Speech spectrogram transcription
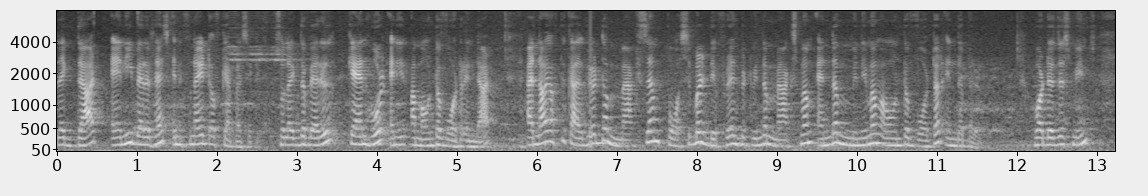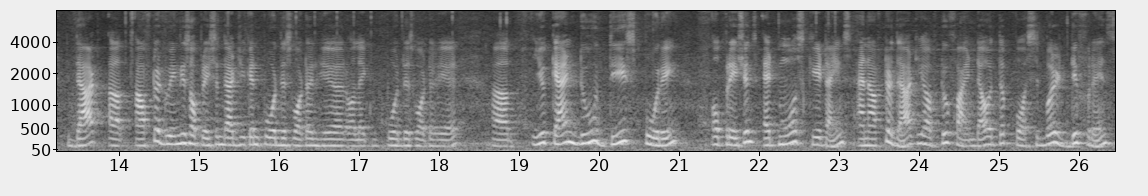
like that any barrel has infinite of capacity. So like the barrel can hold any amount of water in that. And now you have to calculate the maximum possible difference between the maximum and the minimum amount of water in the barrel. What does this mean that uh, after doing this operation that you can pour this water in here or like pour this water here uh, you can do these pouring operations at most k times. And after that you have to find out the possible difference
